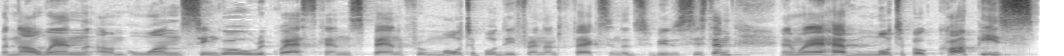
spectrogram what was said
But now when um, one single request can span through multiple different artifacts in the distributed system, and when I have multiple copies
